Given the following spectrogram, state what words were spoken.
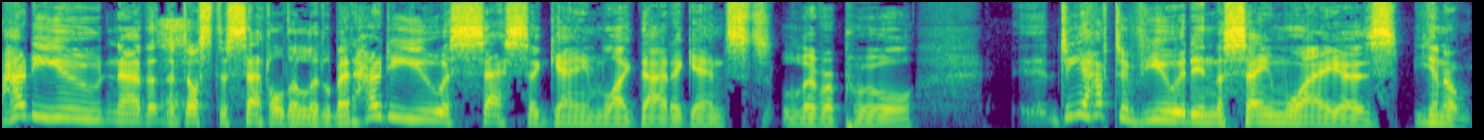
How do you, now that the dust has settled a little bit, how do you assess a game like that against Liverpool? Do you have to view it in the same way as, you know,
